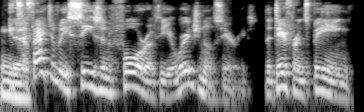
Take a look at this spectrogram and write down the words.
It's Yeah. effectively season four of the original series. The difference being,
